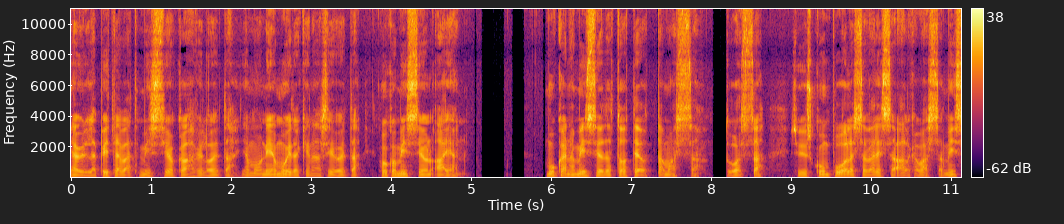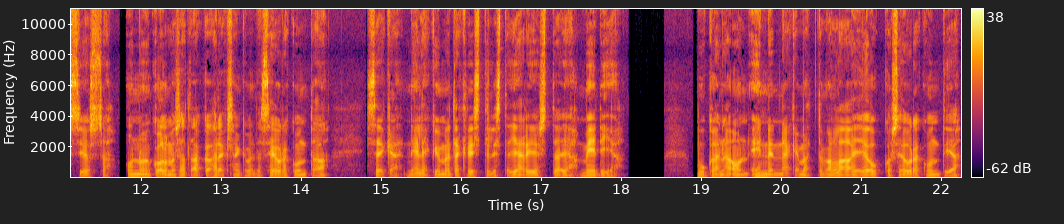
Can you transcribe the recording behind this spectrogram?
ja ylläpitävät missiokahviloita ja monia muitakin asioita koko mission ajan. Mukana missiota toteuttamassa tuossa syyskuun puolessa välissä alkavassa missiossa on noin 380 seurakuntaa sekä 40 kristillistä järjestöä ja mediaa. Mukana on ennennäkemättömän laaja joukko seurakuntia,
